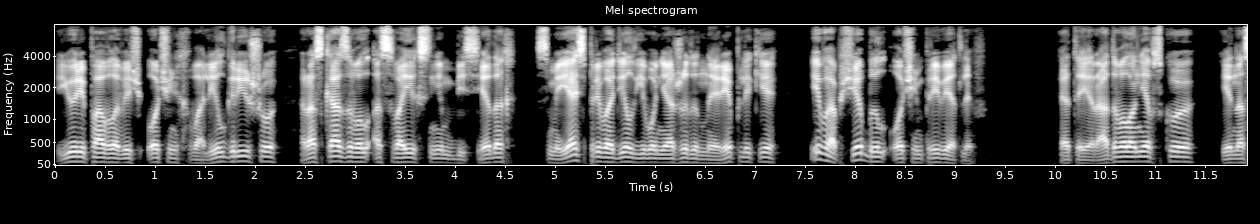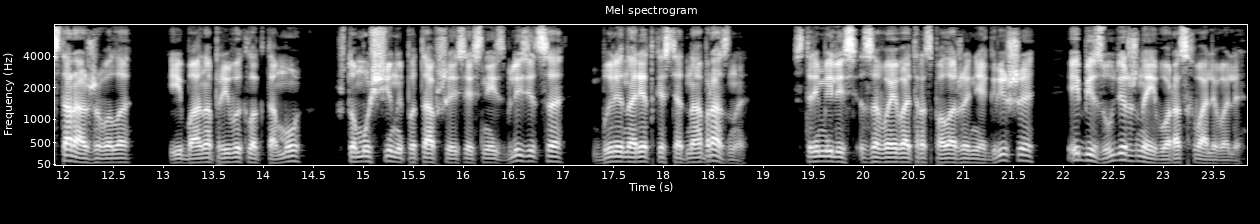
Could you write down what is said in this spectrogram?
Юрий Павлович очень хвалил Гришу, рассказывал о своих с ним беседах, смеясь приводил его неожиданные реплики и вообще был очень приветлив. Это и радовало Невскую, и настораживало, ибо она привыкла к тому, что мужчины, пытавшиеся с ней сблизиться, были на редкость однообразны, стремились завоевать расположение Гриши и безудержно его расхваливали.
